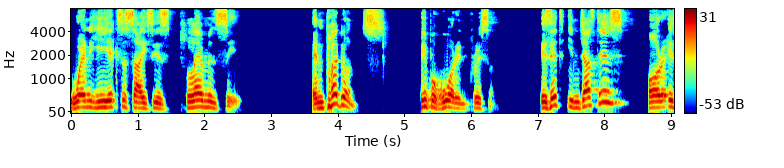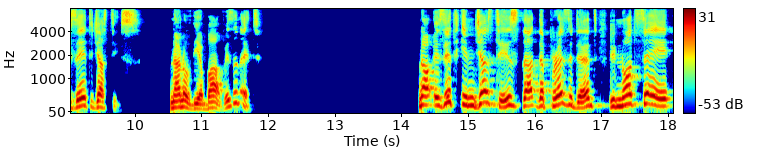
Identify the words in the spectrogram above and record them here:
when he exercises clemency and pardons people who are in prison. Is it injustice or is it justice? None of the above, isn't it? Now, is it injustice that the president did not say,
